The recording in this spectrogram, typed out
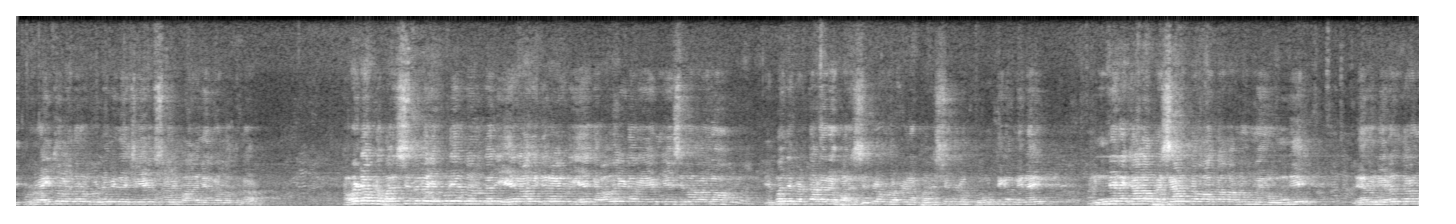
ఇప్పుడు రైతులందరూ గుండె మీద చేయాల్సిన బాగా నిద్రపోతున్నారు. కాబట్టి అప్పుడు పరిస్థితుల్లో ఎప్పుడు ఏం జరుగుతుంది? ఏ రాజకీయ నాయకుడు ఏ గ్రామ లీడర్ ఏం చేసిన వల్ల ఇబ్బంది పెడతాడనే పరిస్థితిలో ఉన్నటువంటి పరిస్థితులు పూర్తిగా వినై అన్ని రకాల ప్రశాంత వాతావరణం మేము ఉంది. నేను నిరంతరం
